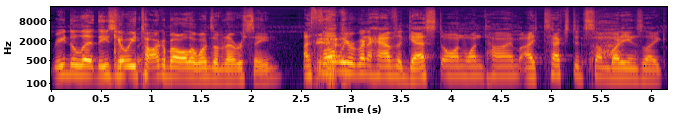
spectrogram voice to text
read the lit. These Can are- we talk about all the ones I've never seen? I thought we were going to have a guest on one time. I texted somebody and was like,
